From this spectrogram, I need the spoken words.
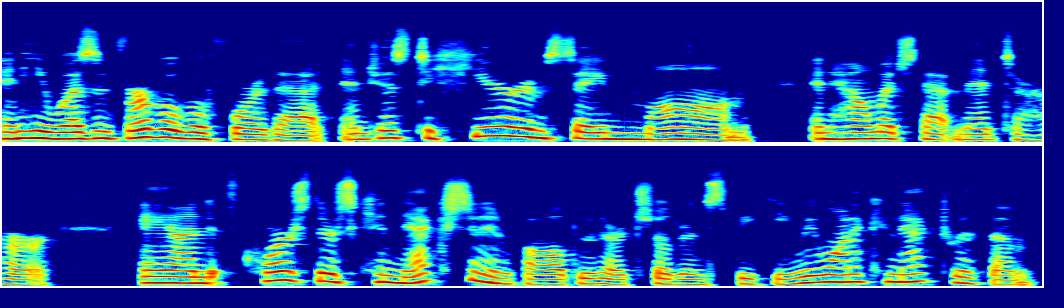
and he wasn't verbal before that and just to hear him say mom and how much that meant to her. And of course there's connection involved with our children speaking. We want to connect with them.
